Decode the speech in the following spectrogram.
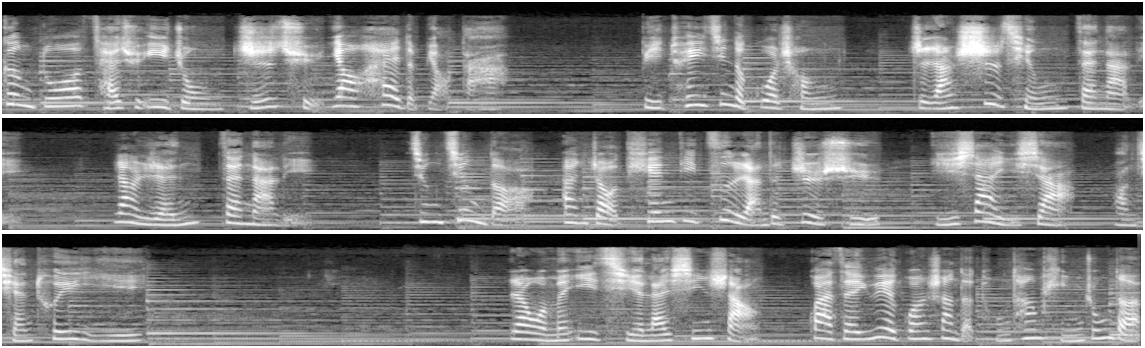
更多采取一种直取要害的表达。比推进的过程，只让事情在那里，让人在那里，静静地按照天地自然的秩序，一下一下往前推移。让我们一起来欣赏挂在月光上的铜汤瓶中的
